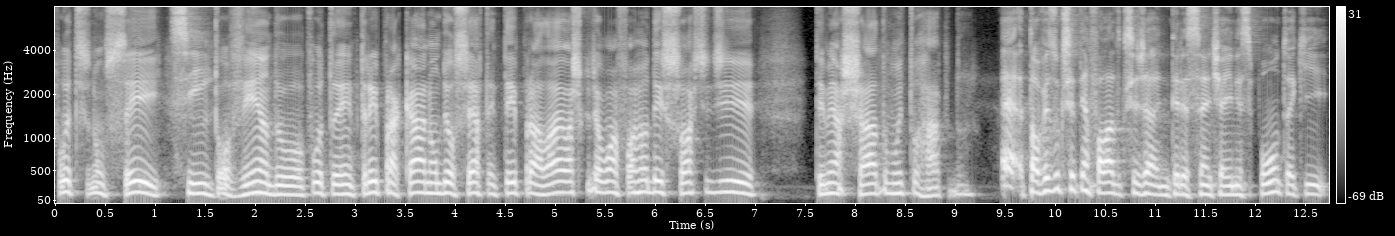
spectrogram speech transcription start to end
putz, não sei, Sim. tô vendo, puta, entrei pra cá, não deu certo, tentei pra lá. Eu acho que de alguma forma eu dei sorte de ter me achado muito rápido. É, talvez o que você tenha falado que seja interessante aí nesse ponto é que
